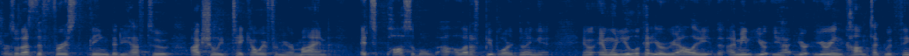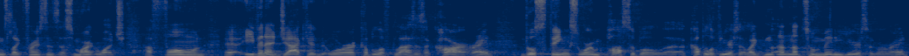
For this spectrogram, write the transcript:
Sure. So that's the first thing that you have to actually take away from your mind. It's possible. A lot of people are doing it. And, and when you look at your reality, I mean, you're, you're, you're in contact with things like, for instance, a smartwatch, a phone, uh, even a jacket or a couple of glasses, a car, right? Those things were impossible a couple of years ago, like not, not so many years ago, right?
